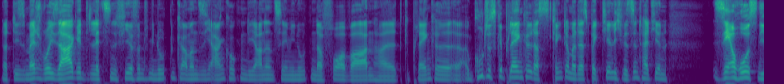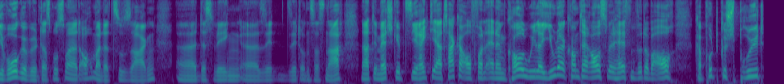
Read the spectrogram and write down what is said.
nach diesem Match, wo ich sage, die letzten vier, fünf Minuten kann man sich angucken. Die anderen zehn Minuten davor waren halt Geplänkel, äh, gutes Geplänkel. Das klingt immer despektierlich. Wir sind halt hier ein sehr hohes Niveau gewöhnt. Das muss man halt auch mal dazu sagen. Äh, deswegen äh, seht, seht, uns das nach. Nach dem Match gibt es direkt die Attacke auch von Adam Cole. Wheeler Yuda kommt heraus, will helfen, wird aber auch kaputt gesprüht.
